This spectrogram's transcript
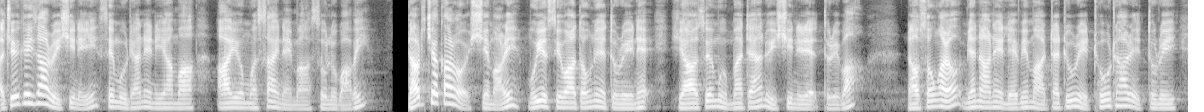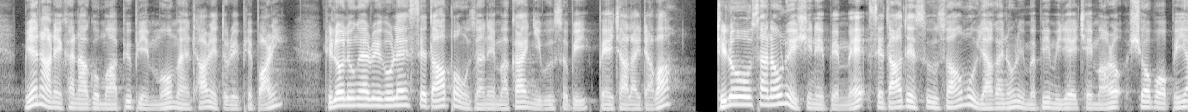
အကျွေးကိစ္စတွေရှိနေရင်စစ်မှုထမ်းတဲ့နေရာမှာအာယုံမဆိုင်နိုင်မှာဆိုလိုပါပဲ။နောက်တစ်ချက်ကတော့ရှင်းပါတယ်မွေးရစေဝါသုံးတဲ့သူတွေနဲ့ရာဆွဲမှုမှတ်တမ်းတွေရှိနေတဲ့သူတွေပါနောက်ဆုံးကတော့မျက်နှာနဲ့လဲပင်မှာတက်တူးတွေထိုးထားတဲ့သူတွေမျက်နှာနဲ့ခန္ဓာကိုယ်မှာပြုပြင်မောမှန်ထားတဲ့သူတွေဖြစ်ပါတယ်ဒီလိုလူငယ်တွေကိုလည်းစစ်သားပုံစံနဲ့မကိုက်ညီဘူးဆိုပြီးပယ်ချလိုက်တာပါဒီလိုစံနှုန်းတွေရှိနေပေမဲ့စစ်သားတွေစုဆောင်းမှုရာခိုင်နှုန်းတွေမပြည့်မီတဲ့အချိန်မှာတော့ရှော့ပေါ်ပေးရ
